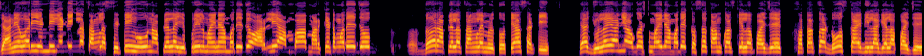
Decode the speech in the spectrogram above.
जानेवारी एंडिंग एंडिंगला चांगलं सिटिंग होऊन आपल्याला एप्रिल महिन्यामध्ये जो आर्ली आंबा मार्केटमध्ये जो दर आपल्याला चांगला मिळतो. त्यासाठी या जुलै आणि ऑगस्ट महिन्यामध्ये कसं कामकाज केलं पाहिजे? खताचा डोस काय दिला गेला पाहिजे?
